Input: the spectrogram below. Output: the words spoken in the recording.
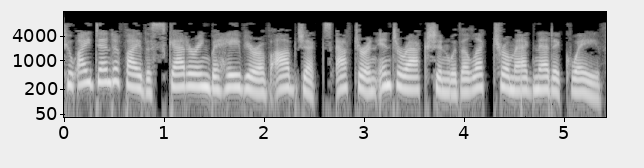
to identify the scattering behavior of objects after an interaction with electromagnetic wave.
